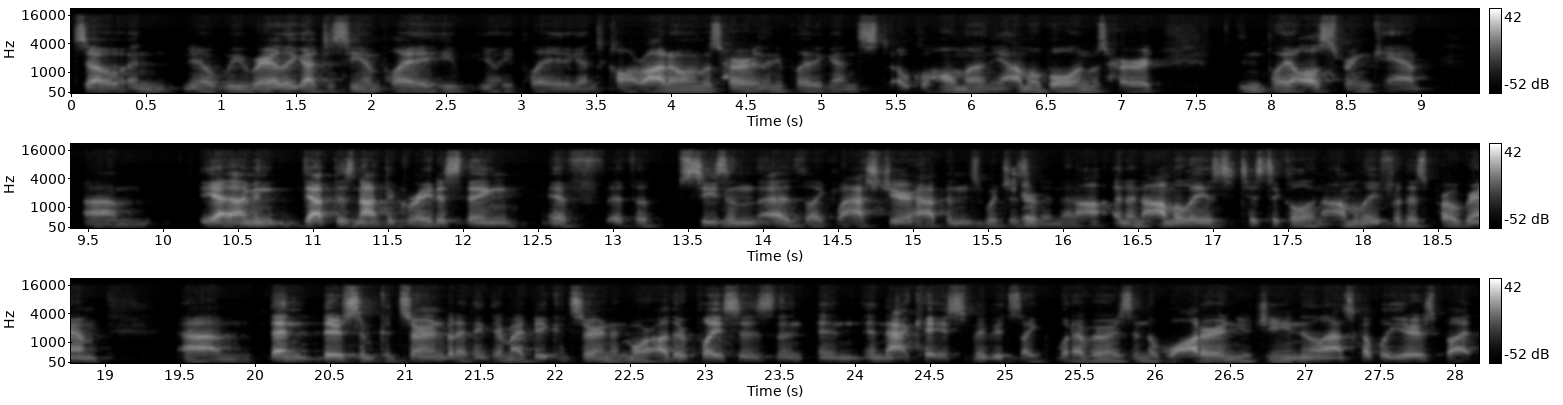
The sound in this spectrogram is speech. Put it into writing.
So and you know we rarely got to see him play. He you know he played against Colorado and was hurt, and then he played against Oklahoma in the Alamo Bowl and was hurt. Didn't play all spring camp. Um, yeah, I mean, depth is not the greatest thing. If if a season as like last year happens, which is Sure. an, an anomaly, a statistical anomaly for this program, um, then there's some concern. But I think there might be concern in more other places than in in that case. Maybe it's like whatever is in the water in Eugene in the last couple of years. But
